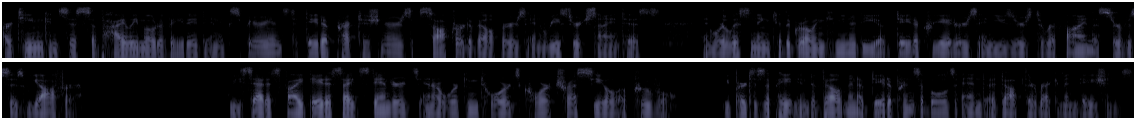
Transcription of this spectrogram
Our team consists of highly motivated and experienced data practitioners, software developers, and research scientists, and we're listening to the growing community of data creators and users to refine the services we offer. We satisfy DataCite standards and are working towards Core Trust Seal approval. We participate in development of data principles and adopt their recommendations.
